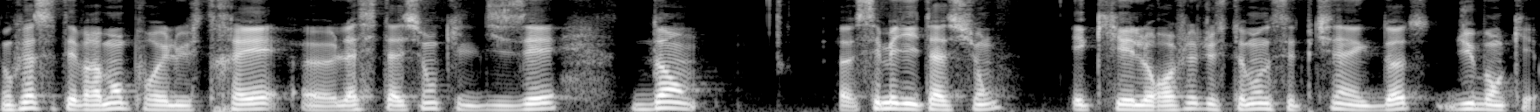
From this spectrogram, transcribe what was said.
Donc ça, c'était vraiment pour illustrer euh, la citation qu'il disait dans euh, ses méditations et qui est le reflet justement de cette petite anecdote du banquet.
